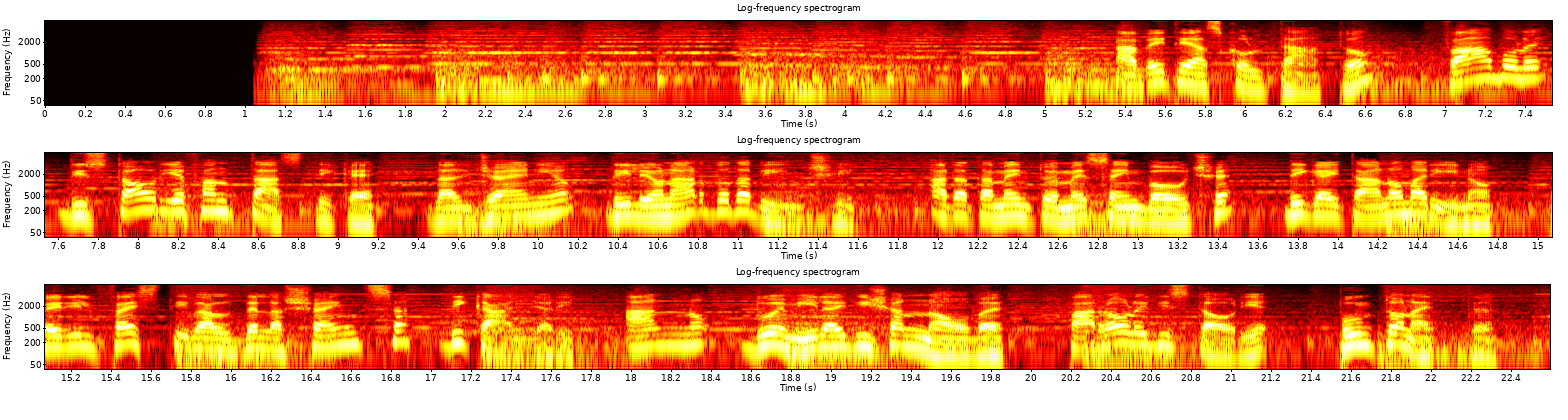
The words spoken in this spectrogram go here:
Avete ascoltato Favole di storie fantastiche dal genio di Leonardo da Vinci, adattamento e messa in voce di Gaetano Marino per il Festival della Scienza di Cagliari, anno 2019. Parole di storie.net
